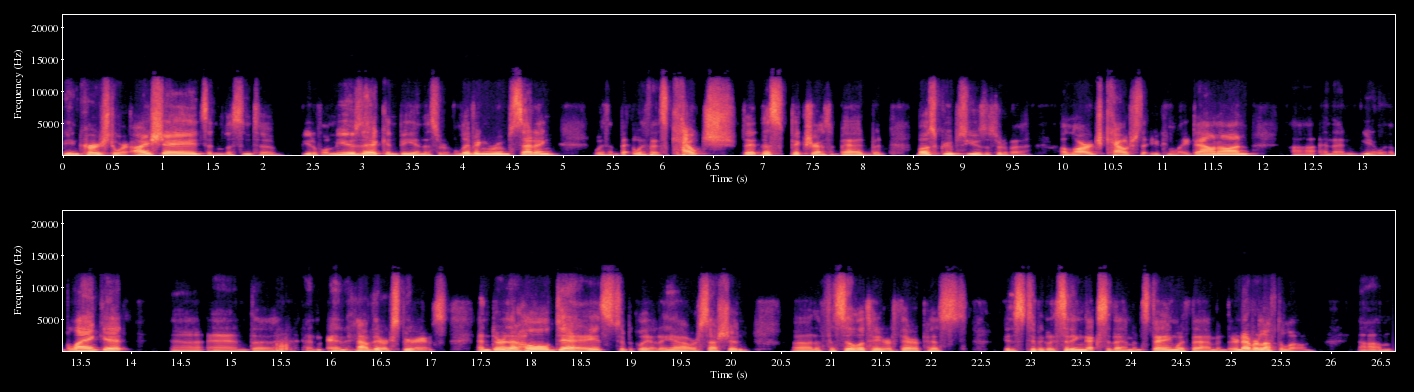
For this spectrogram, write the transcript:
be encouraged to wear eye shades and listen to beautiful music and be in this sort of living room setting with a with this couch. This picture has a bed, but most groups use a sort of a, a large couch that you can lay down on, uh, and then you know with a blanket uh, and uh, and and have their experience. And during that whole day, it's typically an eight-hour session. Uh, the facilitator therapist is typically sitting next to them and staying with them, and they're never left alone. Um,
